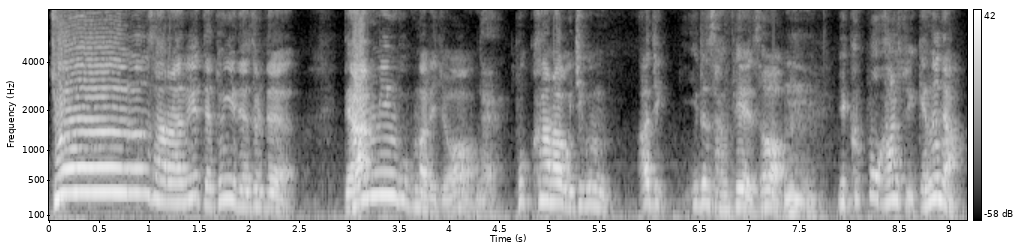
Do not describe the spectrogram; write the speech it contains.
저런 사람이 대통령이 됐을 때 대한민국 말이죠. 네. 북한하고 지금 아직 이런 상태에서 음. 이 극복할 수 있겠느냐?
